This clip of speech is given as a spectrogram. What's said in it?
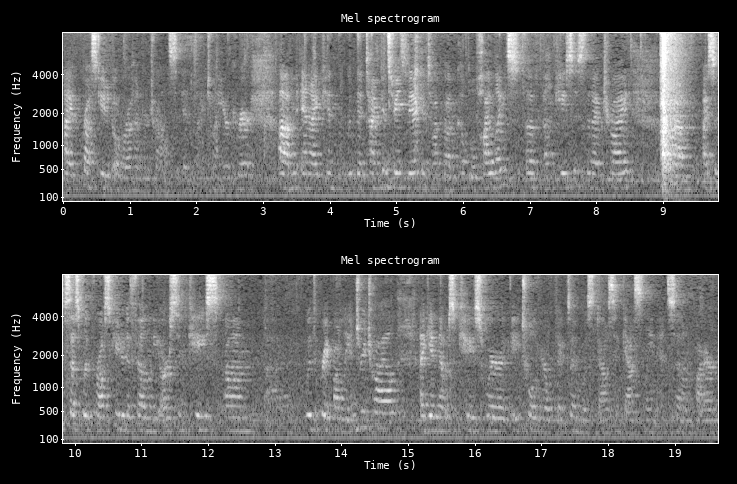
I've prosecuted over 100 trials in my 20-year career, um, and I can, with the time constraints today, I can talk about a couple of highlights of uh, cases that I've tried. Um, I successfully prosecuted a felony arson case um, uh, with a great bodily injury trial. Again, that was a case where a 12-year-old victim was dousing gasoline and set on fire.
